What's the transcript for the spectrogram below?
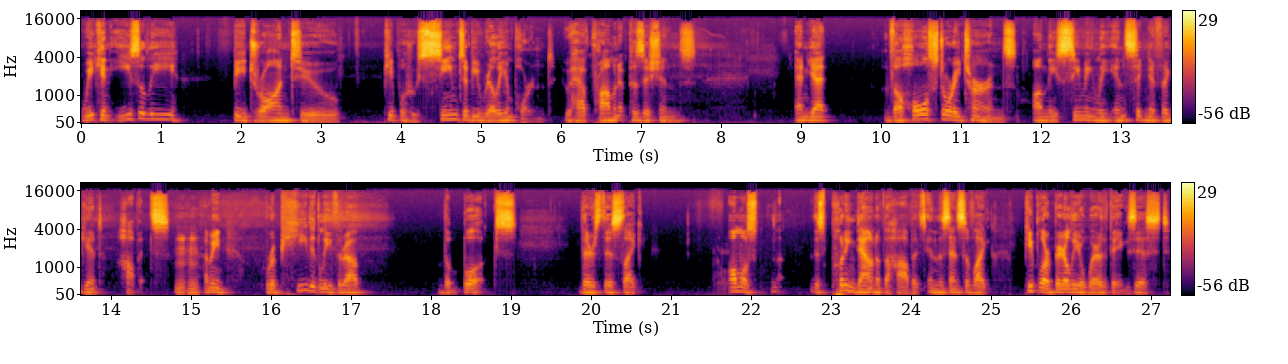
we can easily be drawn to people who seem to be really important, who have prominent positions, and yet the whole story turns on these seemingly insignificant hobbits. Mm-hmm. I mean, repeatedly throughout the books, there's this like almost this putting down of the hobbits in the sense of like people are barely aware that they exist.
